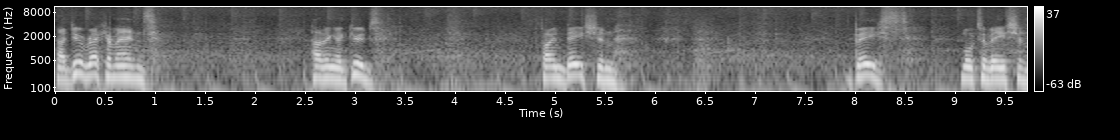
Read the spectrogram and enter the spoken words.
I do recommend having a good foundation based motivation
